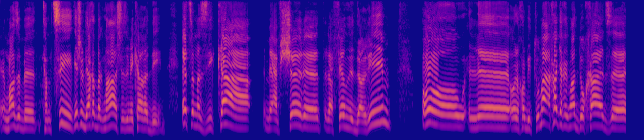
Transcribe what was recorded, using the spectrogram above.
מה זה בתמצית, יש לנו אחת בגמרא שזה מעיקר הדין. עצם הזיקה מאפשרת להפר נדרים, או, ל... או לאכול בתרומה, אחר כך הגמרא דוחה את זה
